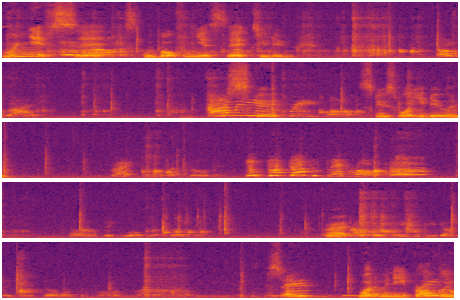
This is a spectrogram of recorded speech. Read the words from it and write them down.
We're in year six. We're both in year six, you douche. Oh, right. I'm in year three, but... Excuse what you doing. Right, come on, let's build it. Got down to bedrock. Oh, big whoop, let's build. Right. That's what you you don't want the so I don't know what we need. So, what do we need, Bradley? See,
